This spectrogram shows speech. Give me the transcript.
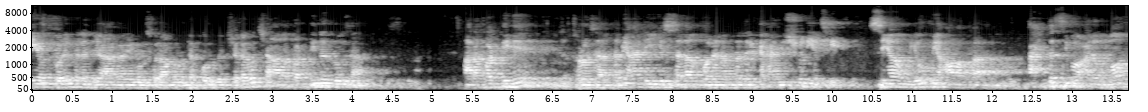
নিয়ত করে ফেলেন যে আগামী বছর আমলটা করবেন। সেটা হচ্ছে আরাফার দিনের রোজা। আরাফার দিনে রোজা নবী আলাইহিস সালাম বলেন আপনাদেরকে হাদিস শুনিয়েছি সিয়াম ইয়াউমি আরাফা أحتسب على الله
